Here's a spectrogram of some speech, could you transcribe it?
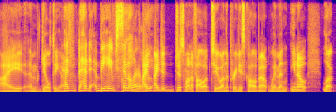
I am guilty of. had had behaved similarly. I, I did just want to follow up too on the previous call about women. You know, look,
